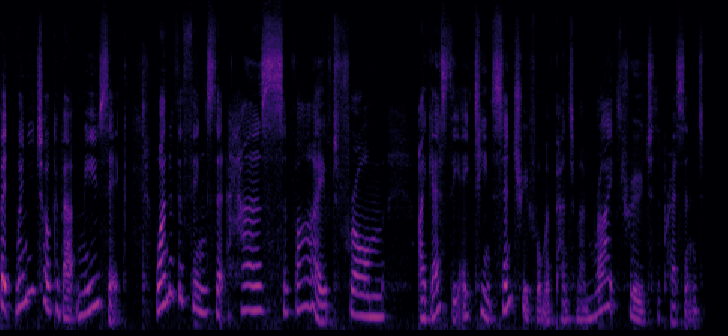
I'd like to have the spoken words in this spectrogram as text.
But when you talk about music, one of the things that has survived from I guess the 18th century form of pantomime right through to the present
